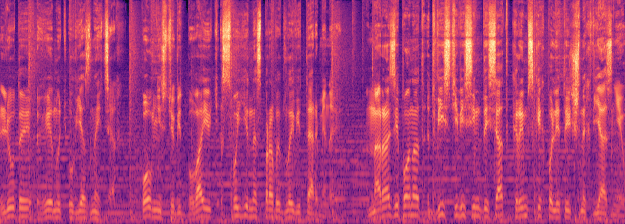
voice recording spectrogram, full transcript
Люди гинуть у в'язницях, повністю відбувають свої несправедливі терміни. Наразі понад 280 кримських політичних в'язнів,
